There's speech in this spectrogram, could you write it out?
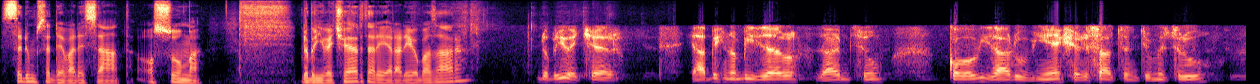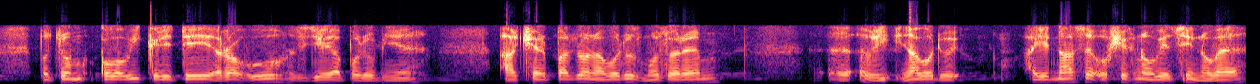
798. Dobrý večer, tady je Radio Bazar. Dobrý večer. Já bych nabízel zájemcům kovový zárubně 60 cm, potom kovový kryty rohu, zdi a podobně a čerpadlo na vodu s motorem eh, na vodu a jedná se o všechno věci nové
